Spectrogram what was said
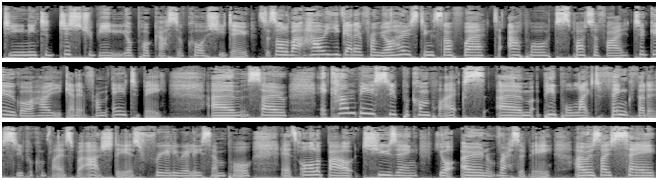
do you need to distribute your podcast? Of course you do. So it's all about how you get it from your hosting software to Apple to Spotify to Google, how you get it from A to B. Um, so it can be super complex. Um, people like to think that it's super complex, but actually it's really, really simple. It's all about choosing your own recipe. I always to say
